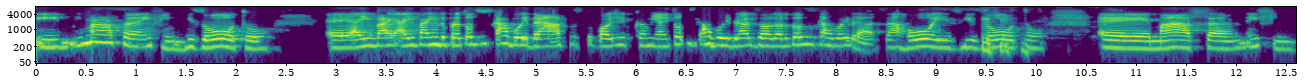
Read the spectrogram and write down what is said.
e, e massa, enfim, risoto, é, aí, vai, aí vai indo para todos os carboidratos, tu pode caminhar em todos os carboidratos, eu adoro todos os carboidratos, arroz, risoto, é, massa, enfim.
